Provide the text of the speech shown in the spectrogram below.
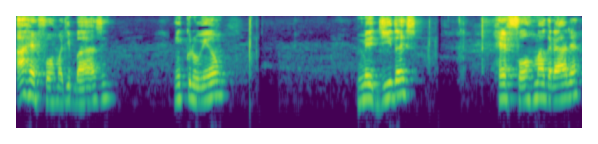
A reforma de base incluíam medidas reforma agrária,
